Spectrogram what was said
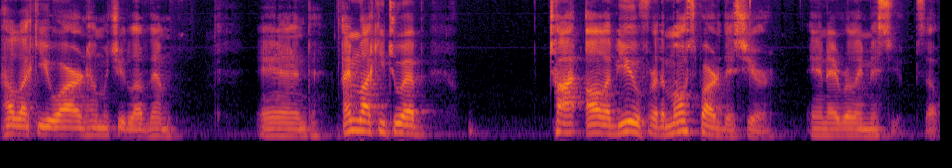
how lucky you are and how much you love them. And I'm lucky to have taught all of you for the most part of this year, and I really miss you. So.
